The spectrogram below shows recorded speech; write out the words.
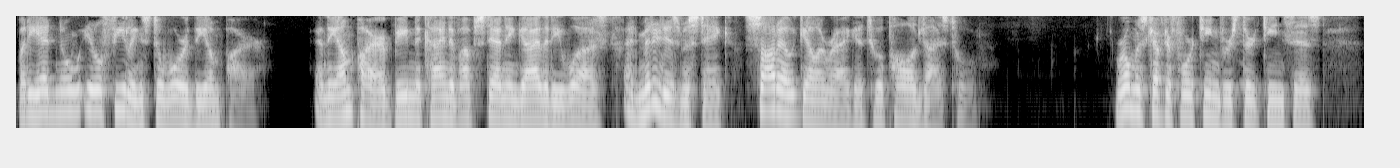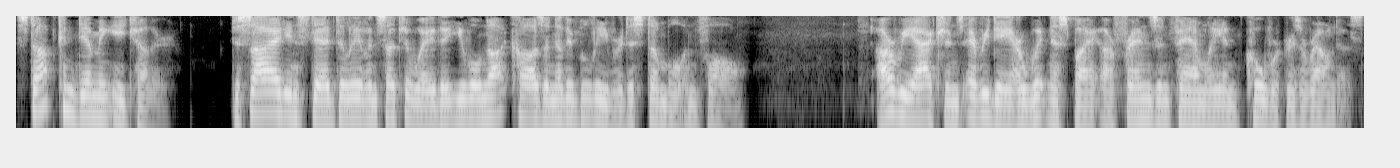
But he had no ill feelings toward the umpire. And the umpire, being the kind of upstanding guy that he was, admitted his mistake, sought out Galarraga to apologize to him. Romans chapter 14 verse 13 says, Stop condemning each other. Decide instead to live in such a way that you will not cause another believer to stumble and fall. Our reactions every day are witnessed by our friends and family and co-workers around us.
